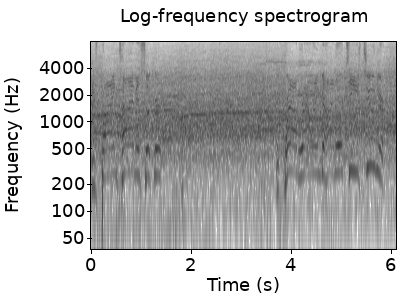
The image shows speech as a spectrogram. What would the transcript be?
He's buying time as Hooker. The crowd rallying behind Ortiz Jr.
